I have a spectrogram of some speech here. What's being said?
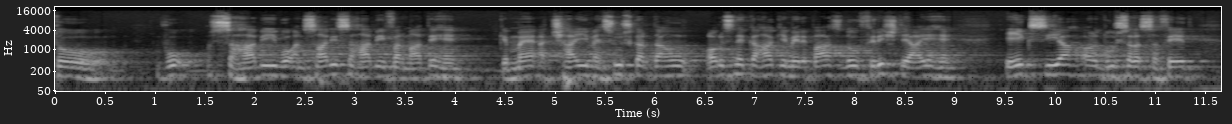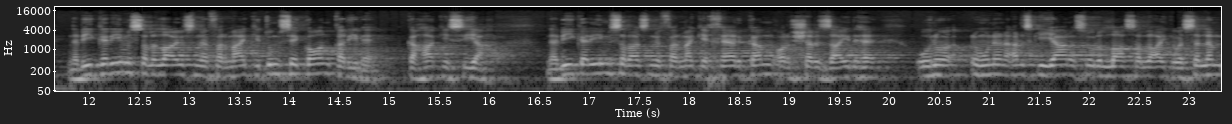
तो वो सहाबी, वो अंसारी सहाबी फरमाते हैं कि मैं अच्छाई महसूस करता हूँ और उसने कहा कि मेरे पास दो फरिश्ते आए हैं, एक सियाह और दूसरा सफ़ेद। नबी करीम सल्लल्लाहु अलैहि वसल्लम ने फरमाया कि तुमसे कौन करीब है? कहा कि सियाह। नबी करीम सल्लल्लाहु ने फरमाया कि खैर कम और शर जायद है। उन्होंने अर्ज़ की, या रसूलुल्लाह सल्लल्लाहु अलैहि वसल्लम,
